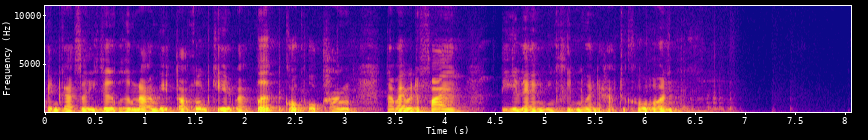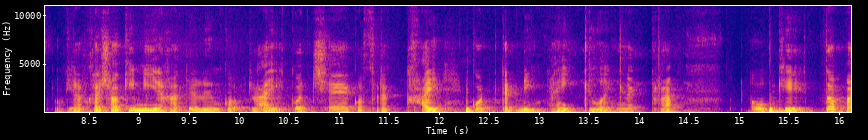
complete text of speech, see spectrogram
เป็นการสติกเกอร์เพิ่มดาเมจตอต้นเกมนะเพื่อครบ6ครั้งทำให้บัตเตอร์ไฟตีแรงยิ่งขึ้นด้วยนะครับทุกคนโอเคครับ ใครชอบคลิปนี้นะครับ อย่าลืมกดไลค์ กดแชร์ กด subscribe กดกระดิ่งให้ด้วยนะครับ โอเค ต่อไป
